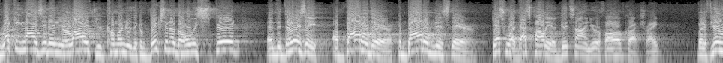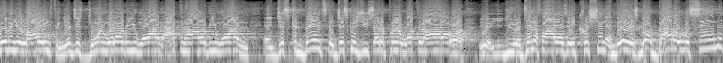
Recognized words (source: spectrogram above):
recognize it in your life, you come under the conviction of the Holy Spirit, and that there is a, a battle there, combativeness there, guess what? That's probably a good sign you're a follower of Christ, right? But if you're living your life and you're just doing whatever you want, acting however you want, and, and just convinced that just because you said a prayer, walked it out, or you, you identify as a Christian and there is no battle with sin,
